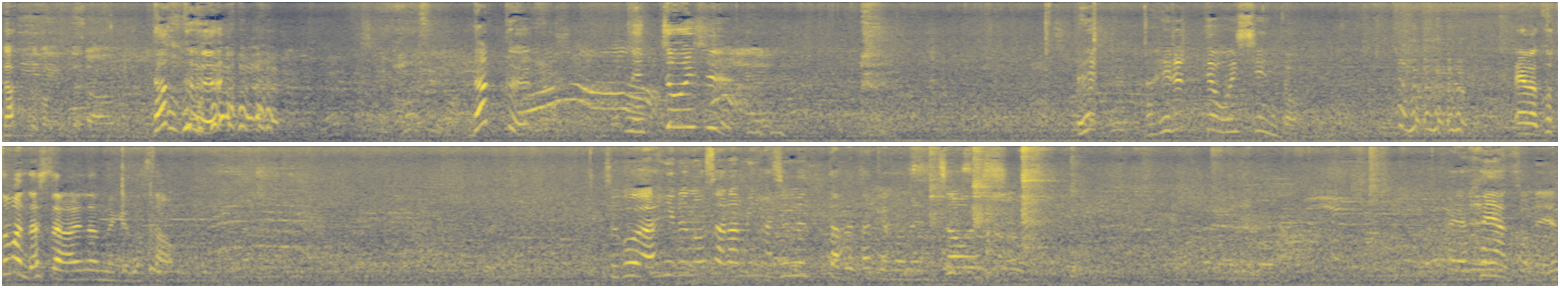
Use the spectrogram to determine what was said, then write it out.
ダックだって。ダック？ダック？めっちゃ美味しい。え、アヒルって美味しいんだ。え、まあ言葉出したらあれなんだけどさすごいアヒルのサラミ初めて。食べたけどめっちゃ美味しいえ早くね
